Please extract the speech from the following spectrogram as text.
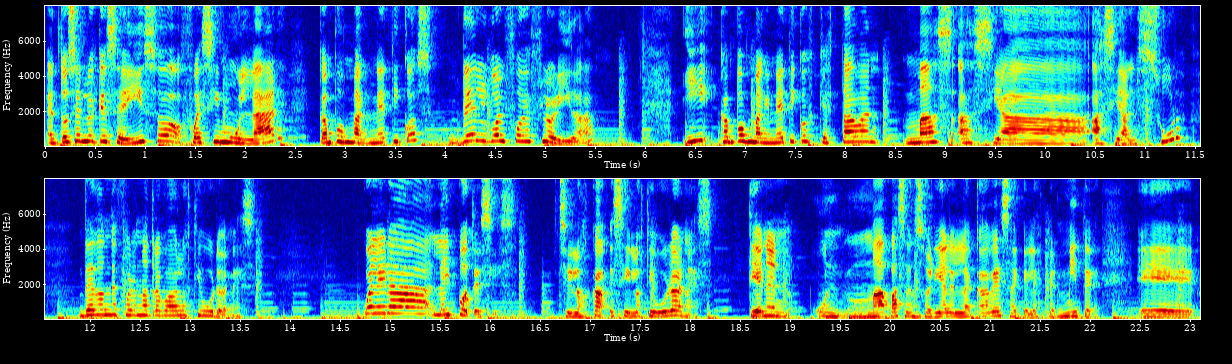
Entonces lo que se hizo fue simular campos magnéticos del Golfo de Florida y campos magnéticos que estaban más hacia, hacia el sur de donde fueron atrapados los tiburones. ¿Cuál era la hipótesis? Si los, si los tiburones tienen un mapa sensorial en la cabeza que les permite eh,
